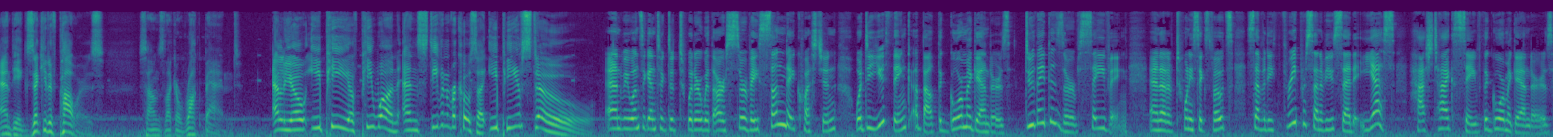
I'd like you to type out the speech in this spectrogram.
and the Executive Powers. Sounds like a rock band. Elio, EP of P1, and Stephen Ricossa, EP of Stowe. And we once again took to Twitter with our Survey Sunday question What do you think about the Gormaganders? Do they deserve saving? And out of 26 votes, 73% of you said yes, hashtag save the Gormaganders.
